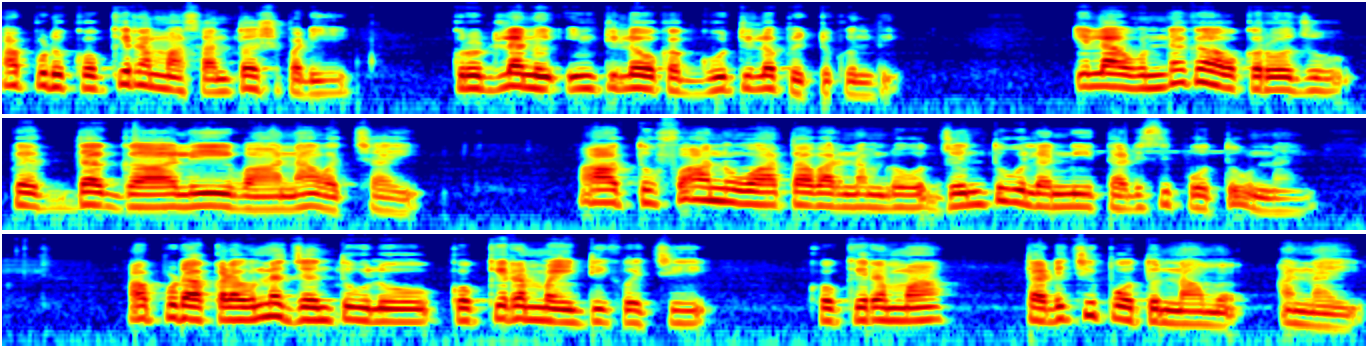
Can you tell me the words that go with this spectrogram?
అప్పుడు కొక్కిరమ్మ సంతోషపడి గ్రుడ్లను ఇంటిలో ఒక గూటిలో పెట్టుకుంది. ఇలా ఉండగా ఒకరోజు పెద్ద గాలి వాన వచ్చాయి. ఆ తుఫాను వాతావరణంలో జంతువులన్నీ తడిసిపోతూ ఉన్నాయి. అప్పుడు అక్కడ ఉన్న జంతువులు కొక్కిరమ్మ ఇంటికి వచ్చి కొక్కిరమ్మ తడిచిపోతున్నాము అన్నాయి.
